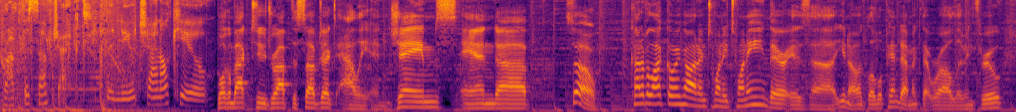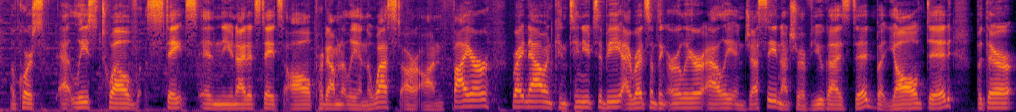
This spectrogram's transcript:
Drop the subject. The new Channel Q. Welcome back to Drop the Subject, Allie and James. And uh, so, kind of a lot going on in 2020. There is, uh, you know, a global pandemic that we're all living through. Of course, at least 12 states in the United States, all predominantly in the West, are on fire right now and continue to be. I read something earlier, Allie and Jesse. Not sure if you guys did, but y'all did. But there,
